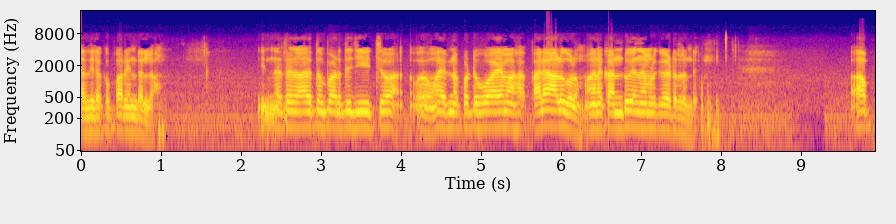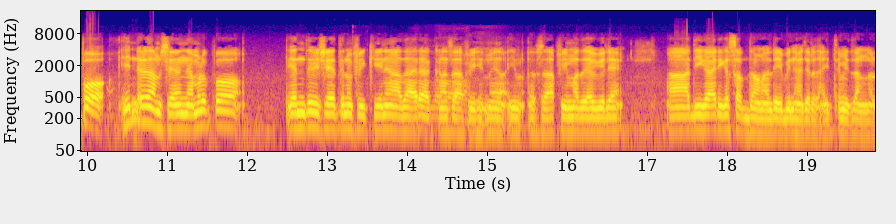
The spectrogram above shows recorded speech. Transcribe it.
അതിലൊക്കെ പറയുന്നുണ്ടല്ലോ ഇന്നത്തെ കാലത്തും അടുത്ത് ജീവിച്ച് മരണപ്പെട്ടു പോയ മഹ പല ആളുകളും അങ്ങനെ കണ്ടു എന്ന് നമ്മൾ കേട്ടിട്ടുണ്ട്. അപ്പോൾ ഇതിന്റെ ഒരു സംശയം നമ്മളിപ്പോൾ എന്ത് വിഷയത്തിനും ഫിക്കീനെ ആധാരമാക്കണ സാഫി സാഫി മദേവിലെ ആധികാരിക ശബ്ദമാണ് അല്ലേ ബിൻ ഹജർ ഹൈത്തമി തങ്ങൾ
